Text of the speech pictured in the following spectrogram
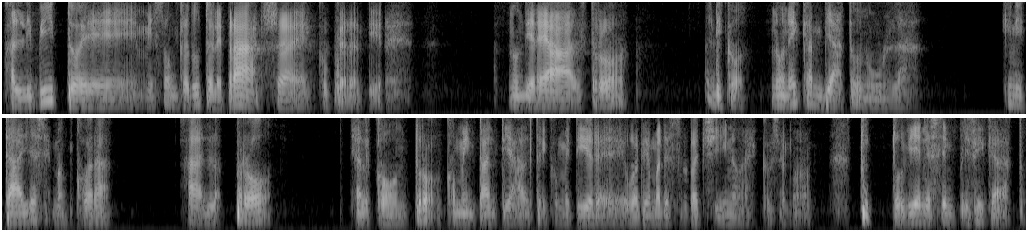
allibito e mi sono cadute le braccia, ecco, per dire, non dire altro. Dico, non è cambiato nulla. In Italia siamo ancora al pro e al contro, come in tanti altri, come dire, guardiamo adesso il vaccino, ecco, siamo, tutto viene semplificato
